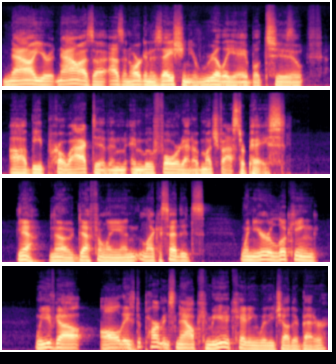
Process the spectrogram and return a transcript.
now you're now as a as an organization you're really able to uh, be proactive and, and move forward at a much faster pace yeah no definitely and like i said it's when you're looking when you've got all these departments now communicating with each other better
